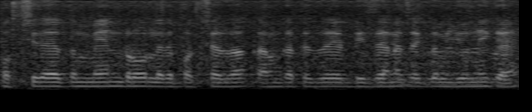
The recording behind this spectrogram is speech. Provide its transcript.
पक्षी त्याचा मेन रोल आहे त्या पक्षाचा कारण का त्याचे डिझाईनच एकदम युनिक आहे.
